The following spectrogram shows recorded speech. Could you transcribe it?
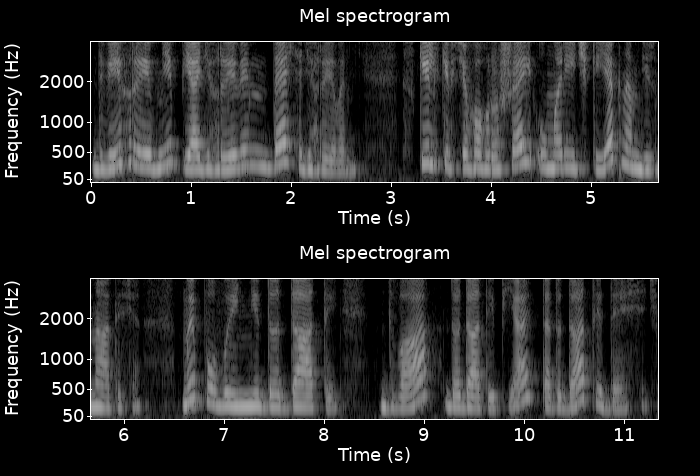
2 гривні, 5 гривень, 10 гривень. Скільки всього грошей у Марічки? Як нам дізнатися? Ми повинні додати 2, додати 5 та додати 10.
